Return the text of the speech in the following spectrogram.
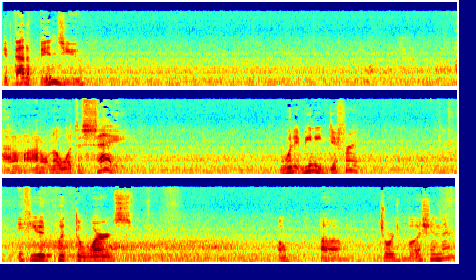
If that offends you, I don't I don't know what to say. Would it be any different if you had put the words oh, um, George Bush in there?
